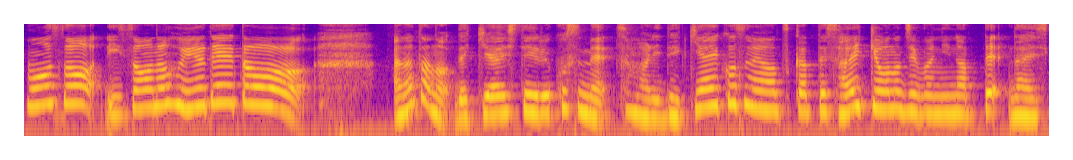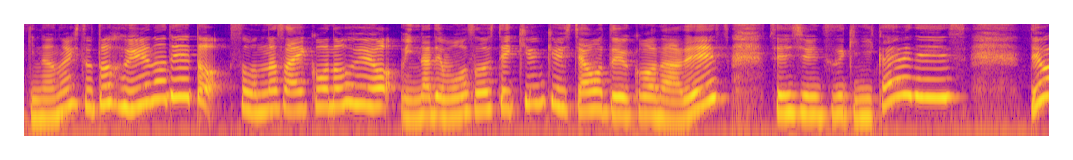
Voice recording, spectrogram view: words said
妄想理想の冬デート。あなたの溺愛しているコスメつまり溺愛コスメを使って最強の自分になって大好きなあの人と冬のデート。そんな最高の冬をみんなで妄想してキュンキュンしちゃおうというコーナーです。先週に続き2回目です。では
